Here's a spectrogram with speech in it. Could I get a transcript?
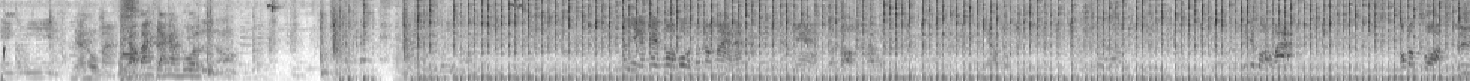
เองก็มีเดี๋ยวโทรมา เดี๋ยวฟังเสียงกันทุกคนอื่นเนาะ อันนี้ก็ใช่ท่อโบ้สวนดอกไม้นะนี่สวนดอกนะครับผมนี่ครับผมคือจะบอกว่า เขาประกอบลื้อ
